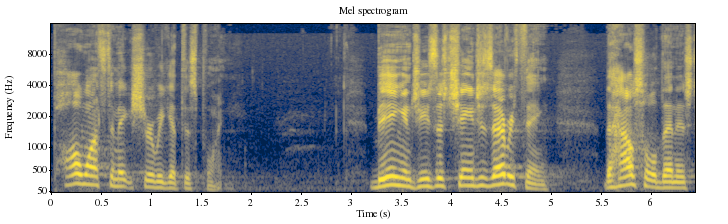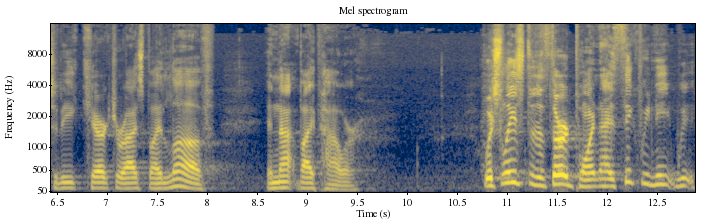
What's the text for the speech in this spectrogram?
Paul wants to make sure we get this point. Being in Jesus changes everything. The household then is to be characterized by love and not by power. Which leads to the third point, and I think we need, we,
